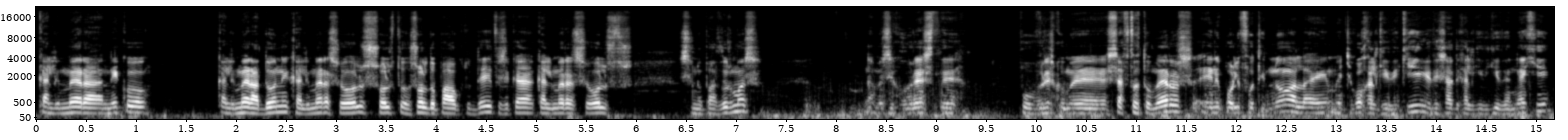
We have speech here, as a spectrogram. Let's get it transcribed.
Καλημέρα Νίκο, καλημέρα Αντώνη, καλημέρα σε όλους, σε όλο το, σε όλο το PAOK Today, φυσικά καλημέρα σε όλους τους συνοπαδούς μας. Να με συγχωρέσετε που βρίσκομαι σε αυτό το μέρος, είναι πολύ φωτεινό αλλά είμαι και εγώ χαλκιδική, γιατί σαν τη χαλκιδική δεν έχει.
